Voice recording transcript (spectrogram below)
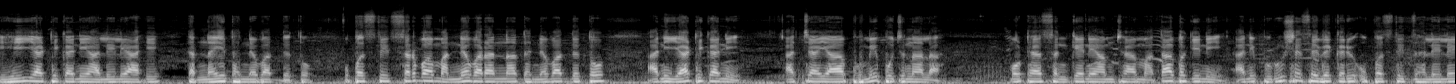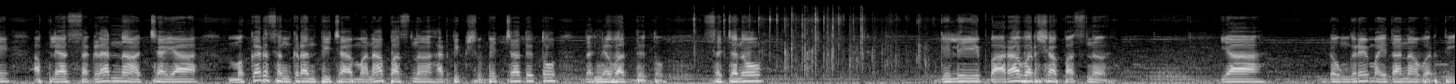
हेही या ठिकाणी आलेले आहे. त्यांनाही धन्यवाद देतो. उपस्थित सर्व मान्यवरांना धन्यवाद देतो आणि या ठिकाणी आजच्या या भूमिपूजनाला मोठ्या संख्येने आमच्या माता भगिनी आणि पुरुष सेवेकरी उपस्थित झालेले आपल्या सगळ्यांना आजच्या या मकर संक्रांतीच्या मनापासनं हार्दिक शुभेच्छा देतो धन्यवाद देतो. सज्जनो गेली बारा वर्षापासनं या डोंगरे मैदानावरती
